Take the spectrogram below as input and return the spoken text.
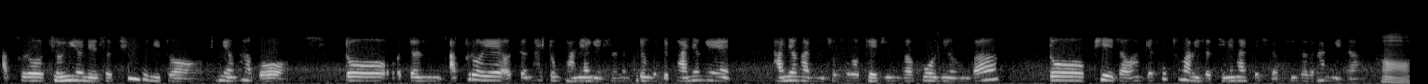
앞으로 정의연에서 충분히 더 투명하고 또 어떤 앞으로의 어떤 활동 방향에서는 그런 것을 반영해 반영하면서 서로 대중과 후원회원과 또 피해자와 함께 소통하면서 진행할 것이라고 생각을 합니다. 어.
